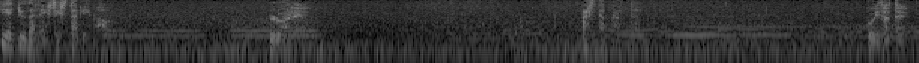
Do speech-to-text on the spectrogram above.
Y ayúdale si está vivo. Lo haré. Hasta pronto. Cuídate.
